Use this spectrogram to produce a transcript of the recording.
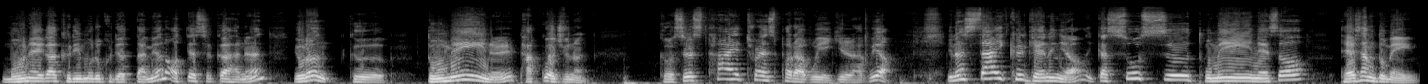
모네가 그림으로 그렸다면 어땠을까 하는 이런 그 도메인을 바꿔주는 그것을 스타일 트랜스퍼라고 얘기를 하고요. 이런 사이클 개는요. 그러니까 소스 도메인에서 대상 도메인,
